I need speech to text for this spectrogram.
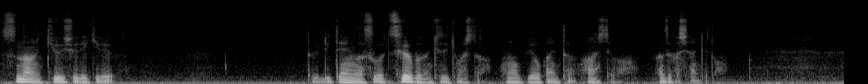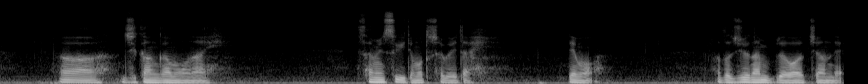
素直に吸収できる。という利点がすごい強いことに気づきました。この業界に関しては。なぜか知らんけど。ああ時間がもうない。寂しすぎてもっと喋りたい。でもあと十何秒で終わっちゃうんで。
